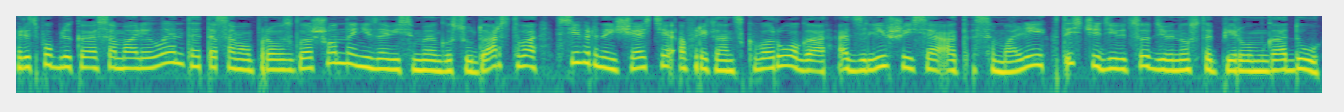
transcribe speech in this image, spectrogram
Республика Сомалиленд – это самопровозглашенное независимое государство в северной части Африканского рога, отделившееся от Сомали в 1991 году.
